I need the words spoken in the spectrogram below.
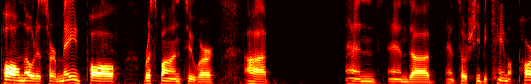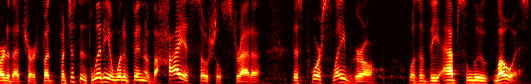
Paul notice her, made Paul respond to her. Uh, and and uh, and so she became a part of that church. But but just as Lydia would have been of the highest social strata, this poor slave girl was of the absolute lowest.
